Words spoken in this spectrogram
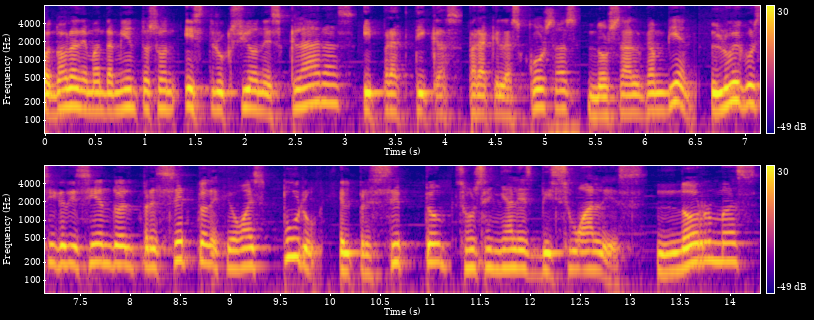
Cuando habla de mandamientos son instrucciones claras y prácticas para que las cosas nos salgan bien. Luego sigue diciendo el precepto de Jehová es puro. El precepto son señales visuales, normas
